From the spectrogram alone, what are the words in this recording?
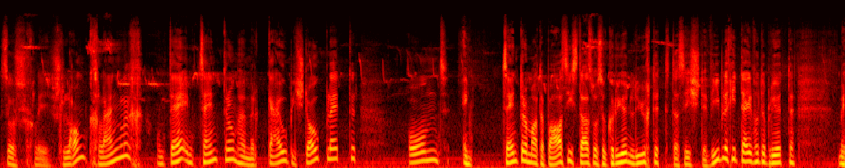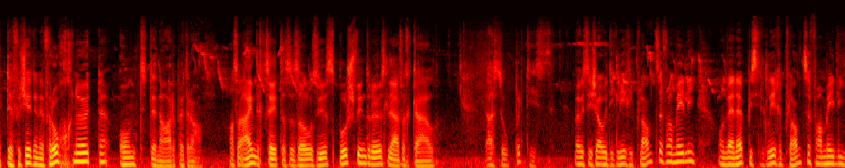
So ein bisschen schlank, länglich. Und der im Zentrum haben wir gelbe Staubblätter. Und im Zentrum an der Basis, das, was so grün leuchtet, das ist der weibliche Teil der Blüte mit den verschiedenen Fruchtknoten und den Narben dran. Also eigentlich sieht das so aus wie ein Buschwindröschen, einfach gel. Das ist super, das. Weil es ist auch die gleiche Pflanzenfamilie. Und wenn etwas in der gleichen Pflanzenfamilie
